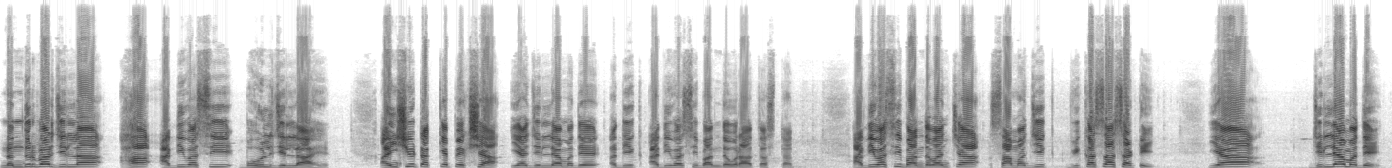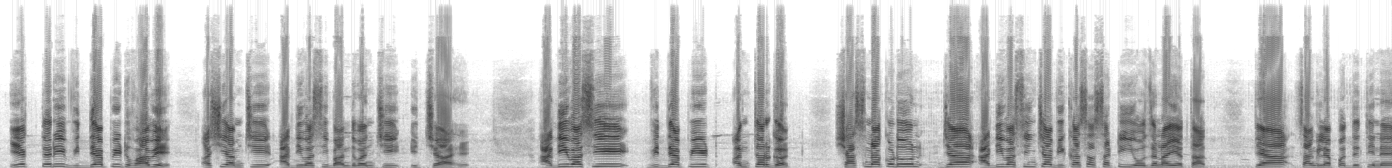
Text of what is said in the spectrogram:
नंदुरबार जिल्हा हा आदिवासी बहुल जिल्हा आहे. ऐंशी टक्केपेक्षा या जिल्ह्यामध्ये अधिक आदिवासी बांधव राहत असतात. आदिवासी बांधवांच्या सामाजिक विकासासाठी या जिल्ह्यामध्ये एक तरी विद्यापीठ व्हावे अशी आमची आदिवासी बांधवांची इच्छा आहे. आदिवासी विद्यापीठ अंतर्गत शासनाकडून ज्या आदिवासींच्या विकासासाठी योजना येतात त्या चांगल्या पद्धतीने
